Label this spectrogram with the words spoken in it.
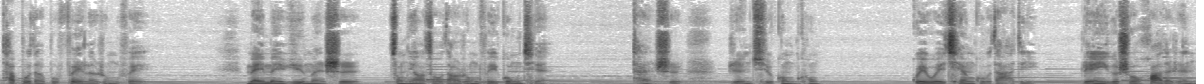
他不得不废了容妃。每每郁闷时，总要走到容妃宫前，但是人去宫空，贵为千古大帝，连一个说话的人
